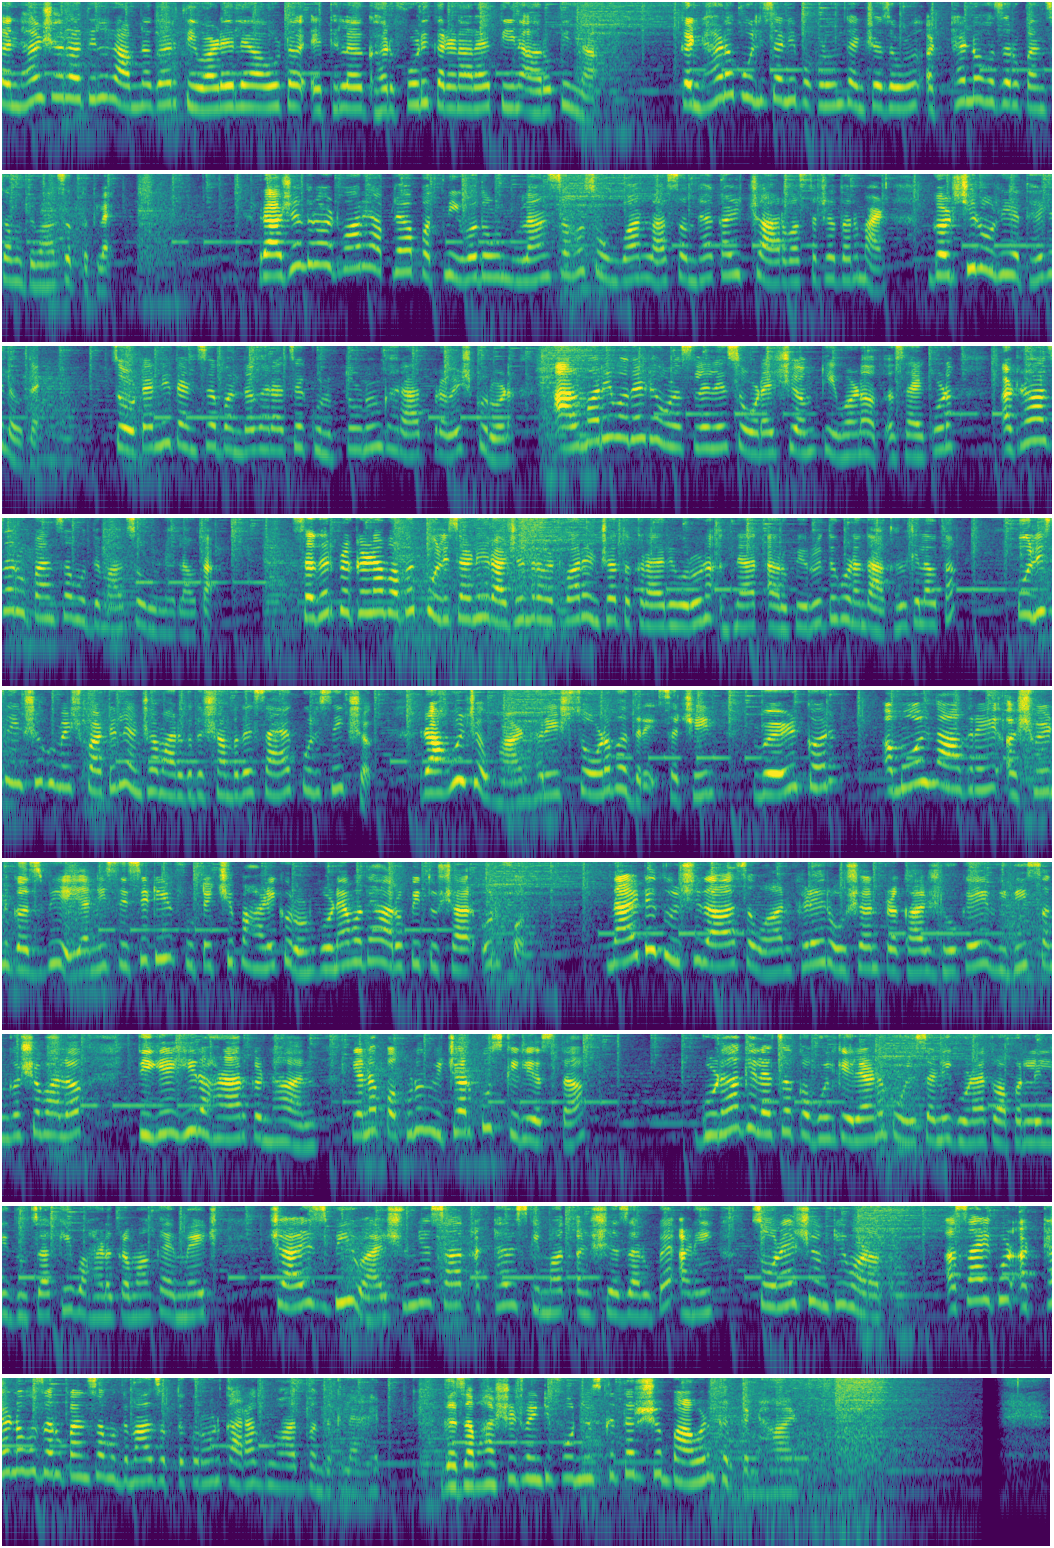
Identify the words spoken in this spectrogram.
कन्हान शहरातील रामनगर तिवाडे लेआउट येथील घरफोडी करणाऱ्या तीन आरोपींना कन्हाडा पोलिसांनी पकडून त्यांच्याजवळून अठ्ठ्याण्णव हजार रुपयांचा मुद्देमाल जप्त केलाय राजेंद्र हटवार हे आपल्या पत्नी व दोन मुलांसह सोमवारला संध्याकाळी चार वाजताच्या दरम्यान गडचिरोली येथे गेले होते. चोट्यांनी त्यांचे बंद घराचे कुलूप तोडून घरात प्रवेश करून आलमारीमध्ये ठेवून असलेले सोन्याची अंगठी म्हणत असा एकूण अठरा हजार रुपयांचा मुद्देमाल चोरून नेला होता. सदर प्रकरणाबाबत पोलिसांनी राजेंद्र हटवार यांच्या तक्रारीवरून अज्ञात आरोपीविरुद्ध गुन्हा दाखल केला होता. पोलीस निरीक्षक उमेश पाटील यांच्या मार्गदर्शनामध्ये सहाय्यक पोलीस निरीक्षक राहुल चव्हाण हरीश सोनभद्रे सचिन वेळकर अमोल नागरे अश्विन गजभिये यांनी सीसीटीव्ही फुटेजची पाहणी करून गुन्ह्यामध्ये आरोपी तुषार उर्फ नायटे तुळशीदास वानखडे रोशन प्रकाश ढोके विधी संघर्ष बालक तिघेही राहणार कन्हान. यांना पकडून विचारपूस केली असता गुन्हा केल्याचं कबूल केल्यानं पोलिसांनी गुन्ह्यात वापरलेली दुचाकी वाहन क्रमांक एम एच चाळीस बी वाय शून्य सात अठ्ठावीस किंमत ऐंशी हजार रुपये आणि सोन्याची अंगठी वणक असा एकूण अठ्ठ्याण्णव हजार रुपयांचा मुद्देमाल जप्त करून कारागृहात बंद केला आहे. गजा भाष्य ट्वेंटी फोर न्यूज करता ऋषभ बावणकर कन्हान.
